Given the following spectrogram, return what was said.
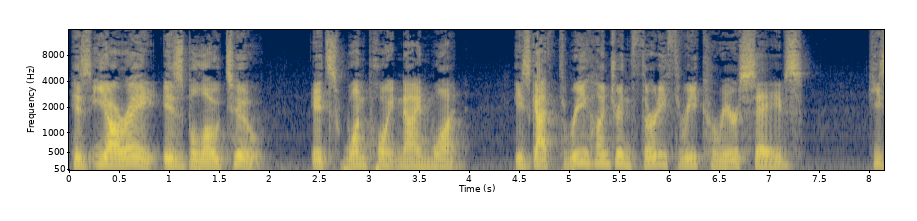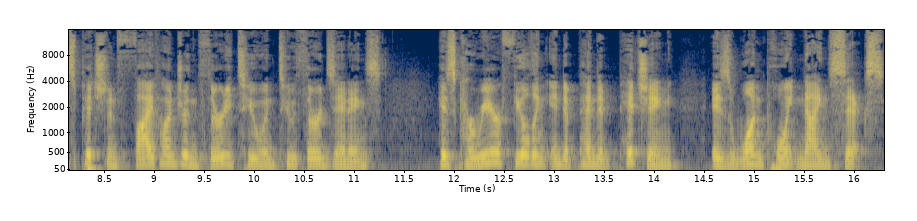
his ERA is below 2. It's 1.91. He's got 333 career saves. He's pitched in 532 and two thirds innings. His career fielding independent pitching is 1.96.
